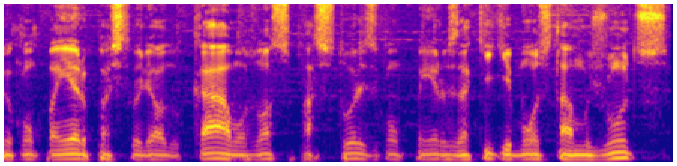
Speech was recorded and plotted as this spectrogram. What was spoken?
meu companheiro pastoral do Carmo, os nossos pastores e companheiros aqui, que bom estarmos juntos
